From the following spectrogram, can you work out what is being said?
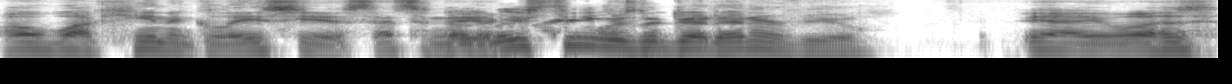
Oh, Juaquin Iglesias. That's another. At least he was a good interview. Yeah, he was.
